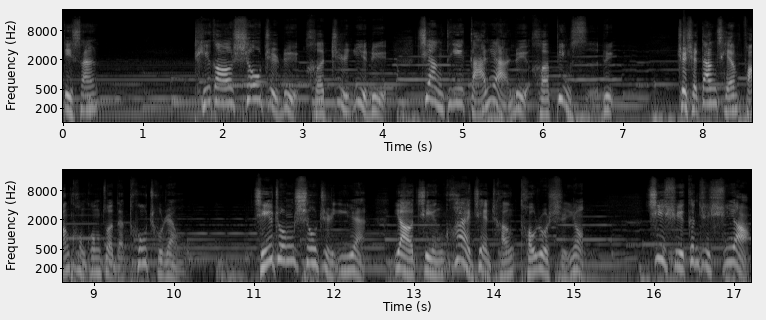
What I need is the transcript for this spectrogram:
第三，提高收治率和治愈率，降低感染率和病死率，这是当前防控工作的突出任务。集中收治医院要尽快建成投入使用，继续根据需要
